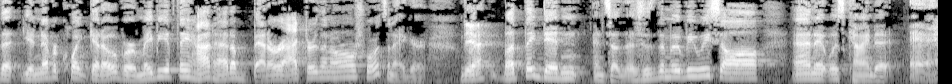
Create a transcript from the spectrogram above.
that you never quite get over. Maybe if they had had a better actor than Arnold Schwarzenegger. Yeah. But, but they didn't. And so this is the movie we saw, and it was kind of eh.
